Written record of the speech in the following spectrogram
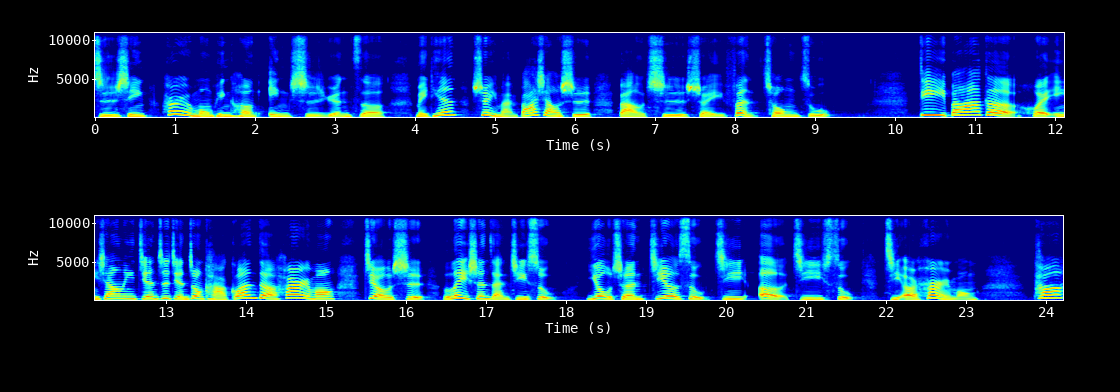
执行荷尔蒙平衡饮食原则，每天睡满八小时，保持水分充足。第八个会影响你减脂减重卡关的荷尔蒙，就是类生长激素，又称饥饿素、饥饿激素、饥饿荷尔蒙。它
